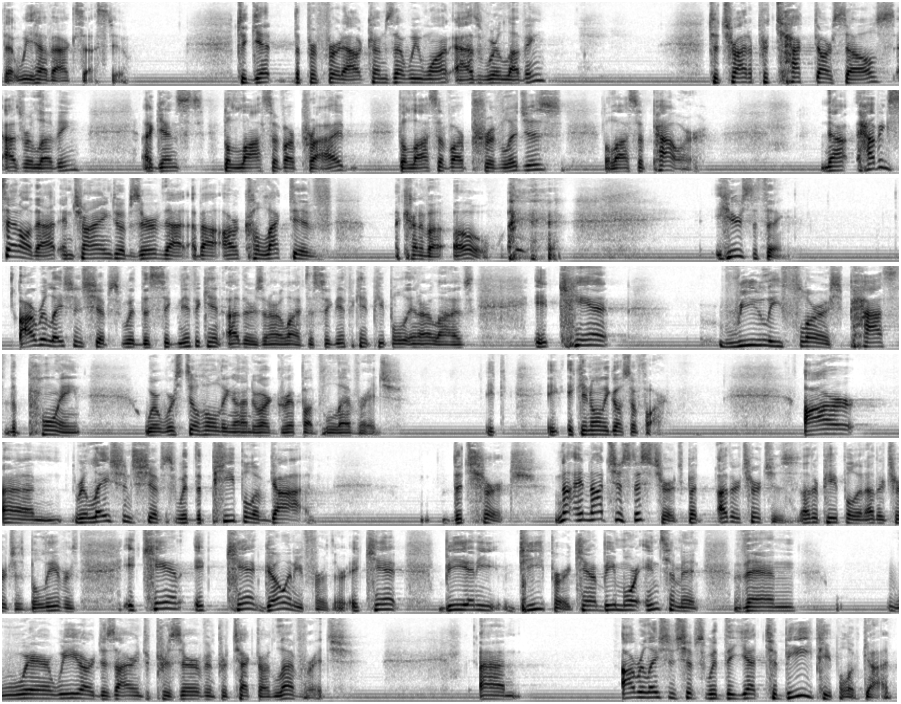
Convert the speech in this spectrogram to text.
that we have access to. To get the preferred outcomes that we want as we're loving, to try to protect ourselves as we're loving against the loss of our pride, the loss of our privileges, the loss of power. Now, having said all that and trying to observe that about our collective kind of a oh, here's the thing our relationships with the significant others in our lives, the significant people in our lives, it can't really flourish past the point where we're still holding on to our grip of leverage. It, it, it can only go so far. Our um, relationships with the people of God, the church, not, and not just this church, but other churches, other people in other churches, believers. It can't, it can't go any further. It can't be any deeper. It can't be more intimate than where we are desiring to preserve and protect our leverage. Um, our relationships with the yet to be people of God.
